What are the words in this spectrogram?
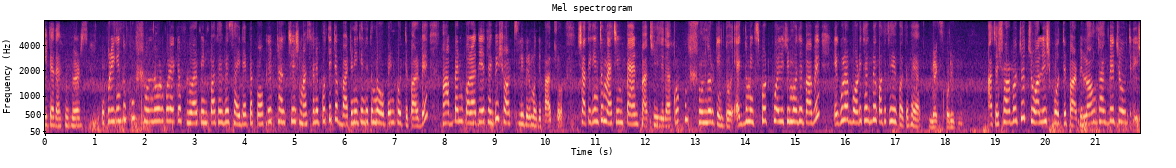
এইটা দেখো ভিউয়ার্স উপরে কিন্তু খুব সুন্দর করে একটা ফ্লোয়ার প্রিন্ট করা থাকবে সাইডে একটা পকেট থাকছে মাঝখানে প্রত্যেকটা বাটনে কিন্তু তোমরা ওপেন করতে পারবে। হাফ ব্যান্ড করা দিয়ে থাকবে শর্ট স্লিভের মধ্যে পাচ্ছ। সাথে কিন্তু ম্যাচিং প্যান্ট পাচ্ছ এই যে দেখো খুব সুন্দর কিন্তু। একদম এক্সপোর্ট কোয়ালিটির মধ্যে পাবে। এগুলোর বডি থাকবে কত থেকে কত ভাইয়া? ম্যাক্স আচ্ছা সর্বোচ্চ চুয়াল্লিশ পড়তে পারবে। লং থাকবে চৌত্রিশ।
